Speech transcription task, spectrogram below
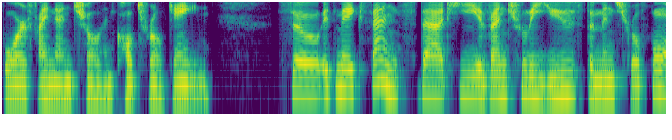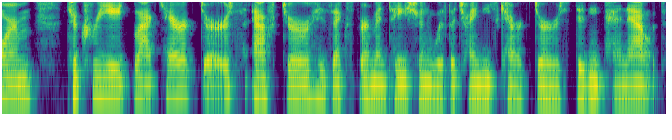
for financial and cultural gain. So it makes sense that he eventually used the minstrel form to create Black characters after his experimentation with the Chinese characters didn't pan out.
